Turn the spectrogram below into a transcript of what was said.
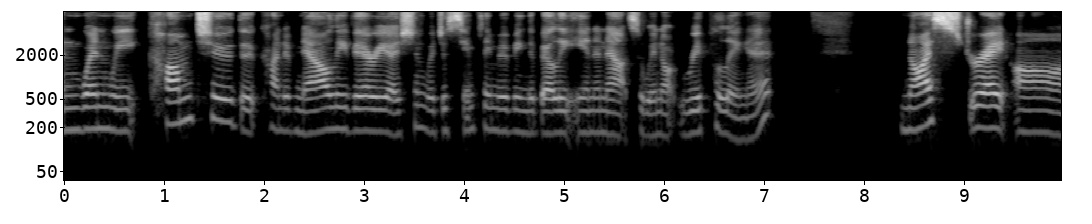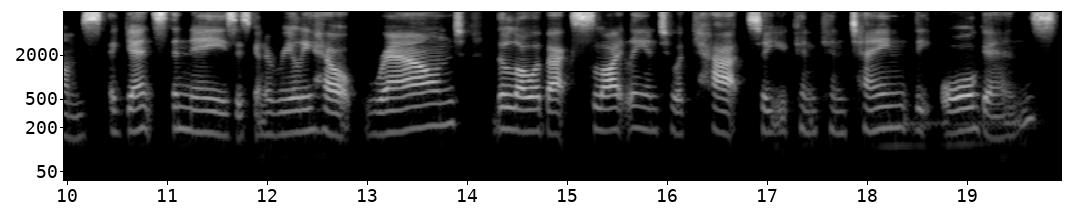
And when we come to the kind of Nauli variation, we're just simply moving the belly in and out so we're not rippling it nice straight arms against the knees is going to really help round the lower back slightly into a cat so you can contain the organs.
